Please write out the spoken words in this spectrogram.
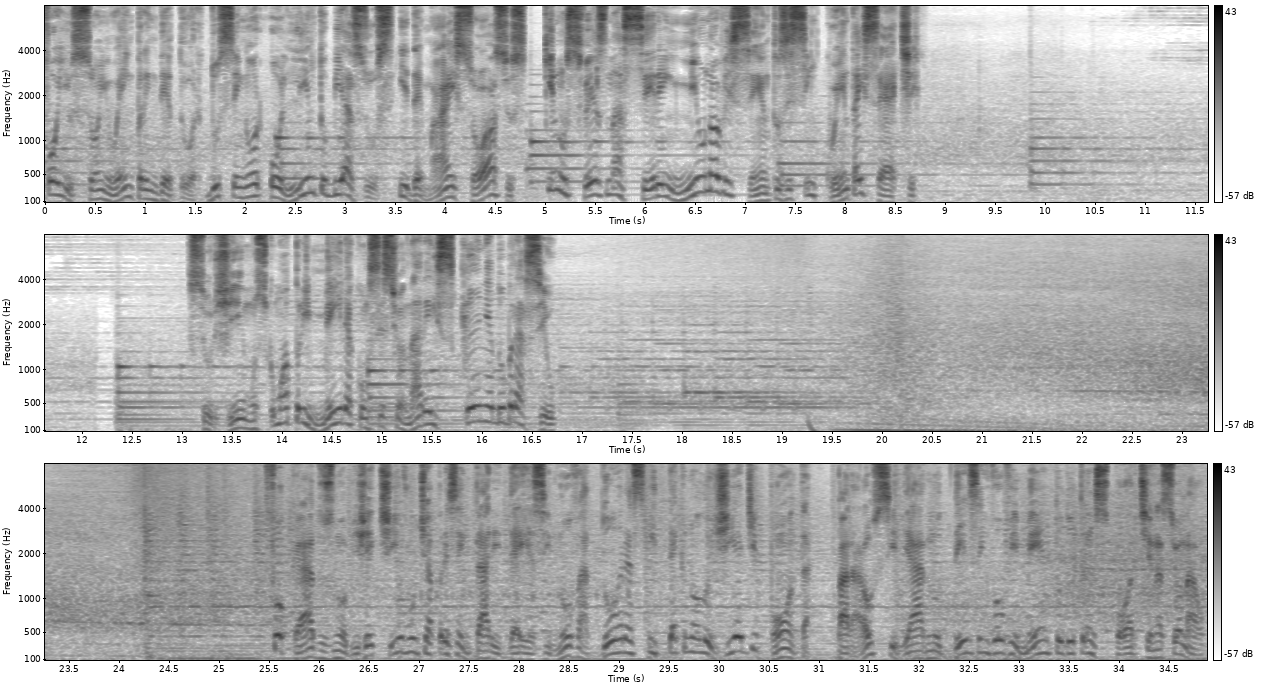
Foi o sonho empreendedor do senhor Olinto Biazus e demais sócios que nos fez nascer em 1957. Surgimos como a primeira concessionária Scania do Brasil focados no objetivo de apresentar ideias inovadoras e tecnologia de ponta para auxiliar no desenvolvimento do transporte nacional.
